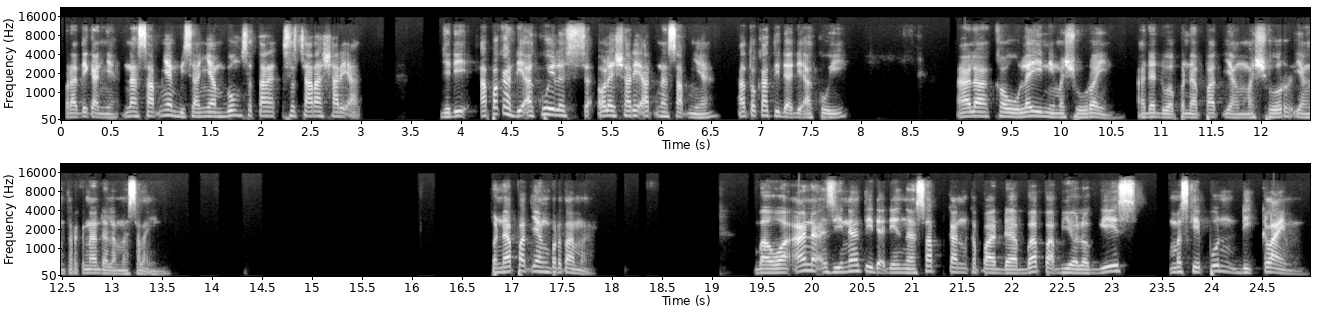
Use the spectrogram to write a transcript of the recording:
Perhatikannya, nasabnya bisa nyambung secara syariat. Jadi apakah diakui oleh syariat nasabnya ataukah tidak diakui? Ala qaulaini masyhurain. Ada dua pendapat yang masyhur yang terkenal dalam masalah ini. Pendapat yang pertama, bahwa anak zina tidak dinasabkan kepada bapak biologis meskipun diklaim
